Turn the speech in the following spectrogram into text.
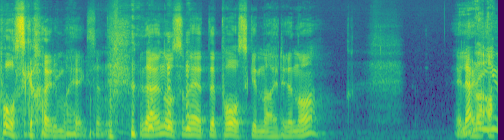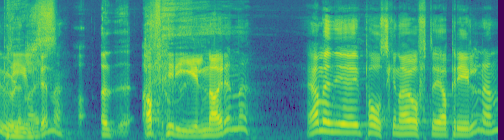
Påskeharm og hekse. Men det er jo noe som heter påskenarren òg. Eller er det julenarren? Aprilnarren. Ja, men påsken er jo ofte i aprilen, den.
